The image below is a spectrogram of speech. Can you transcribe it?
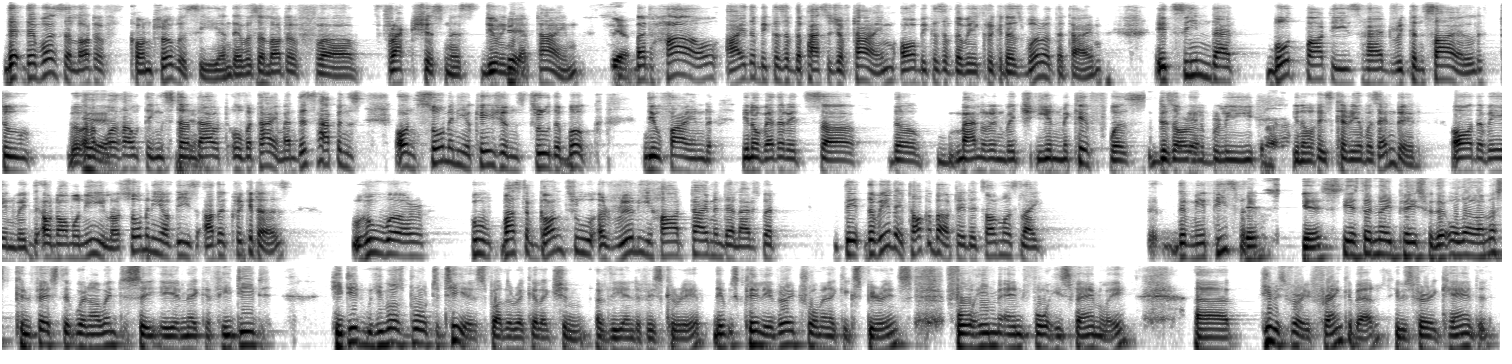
There, there, was a lot of controversy and there was a lot of uh, fractiousness during yeah. that time. Yeah. But how, either because of the passage of time or because of the way cricketers were at the time, it seemed that both parties had reconciled to yeah. how, how, things turned yeah. out over time. And this happens on so many occasions through the book. You find, you know, whether it's uh, the manner in which Ian Meckiff was dishonorably, yeah. you know, his career was ended, or the way in which, or Norm O'Neill, or so many of these other cricketers who were who must have gone through a really hard time in their lives, but they, the way they talk about it, it's almost like they've made peace with yes, it. Yes, yes, they've made peace with it. Although I must confess that when I went to see Ian Meckiff, he did, he did, he was brought to tears by the recollection of the end of his career. It was clearly a very traumatic experience for him and for his family. Uh, he was very frank about it. He was very candid,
